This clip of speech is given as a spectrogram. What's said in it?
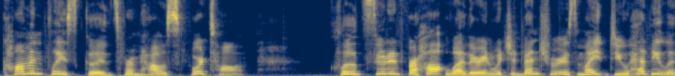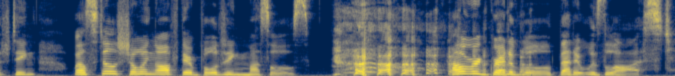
commonplace goods from House Fortemps. Clothes suited for hot weather in which adventurers might do heavy lifting while still showing off their bulging muscles. How regrettable that it was lost.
